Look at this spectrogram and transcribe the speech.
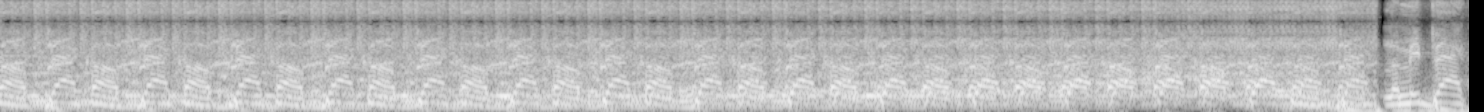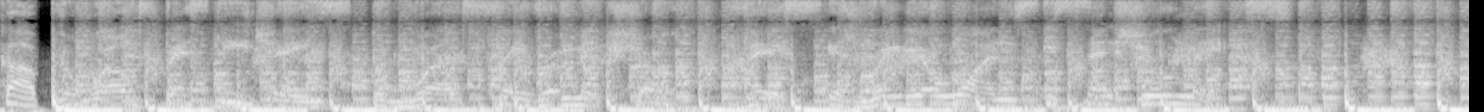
up, back up, back up, back up, back up, back up, back up, back up, back up, back up, back up, back up, back up, back up, back up, back. Let me back up. The world's best DJs, the world's favorite mix show. This is Radio One's Essential Mix.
